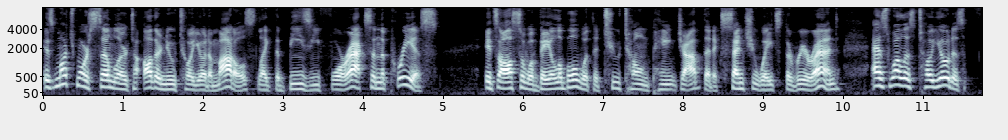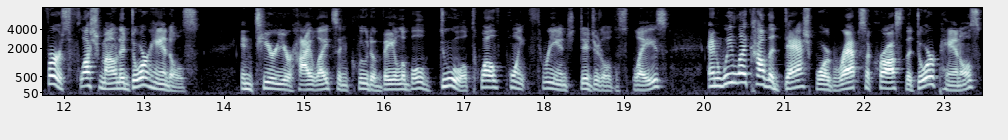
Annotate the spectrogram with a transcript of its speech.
is much more similar to other new Toyota models like the BZ4X and the Prius. It's also available with a two-tone paint job that accentuates the rear end, as well as Toyota's first flush-mounted door handles. Interior highlights include available dual 12.3-inch digital displays, and we like how the dashboard wraps across the door panels,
